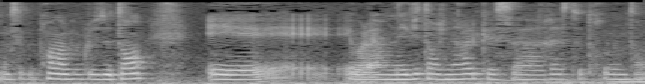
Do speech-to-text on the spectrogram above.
Donc ça peut prendre un peu plus de temps. Et, voilà, on évite en général que ça reste trop longtemps.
